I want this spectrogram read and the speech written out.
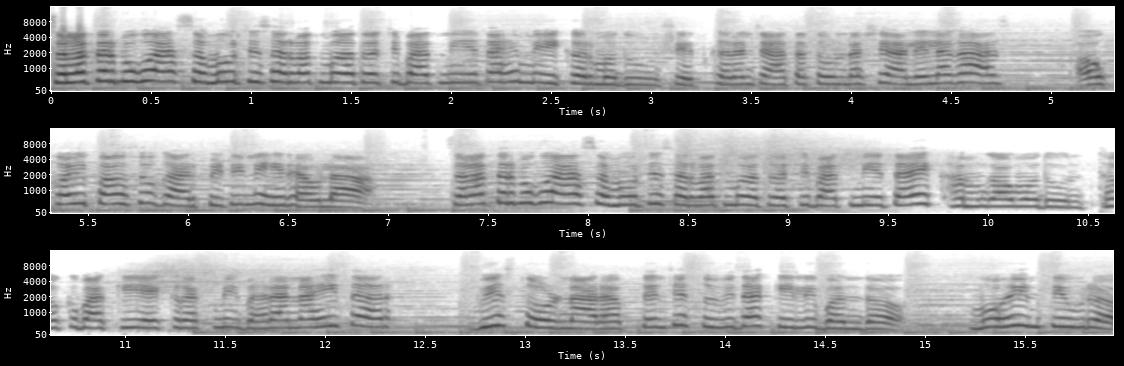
चला तर बघूया समोरची सर्वात महत्वाची बातमी येत आहे मेकर मधून शेतकऱ्यांच्या हातातोंडाशी आलेला घास अवकाळी पाऊस व गारपिटीने हिरावला. चला तर बघूया समोरची सर्वात महत्वाची बातमी येत आहे खामगाव मधून थकबाकी एक रकमी भरा नाही तर वीज तोडणार हप्त्यांची सुविधा केली बंद. मोहीम तीव्र.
